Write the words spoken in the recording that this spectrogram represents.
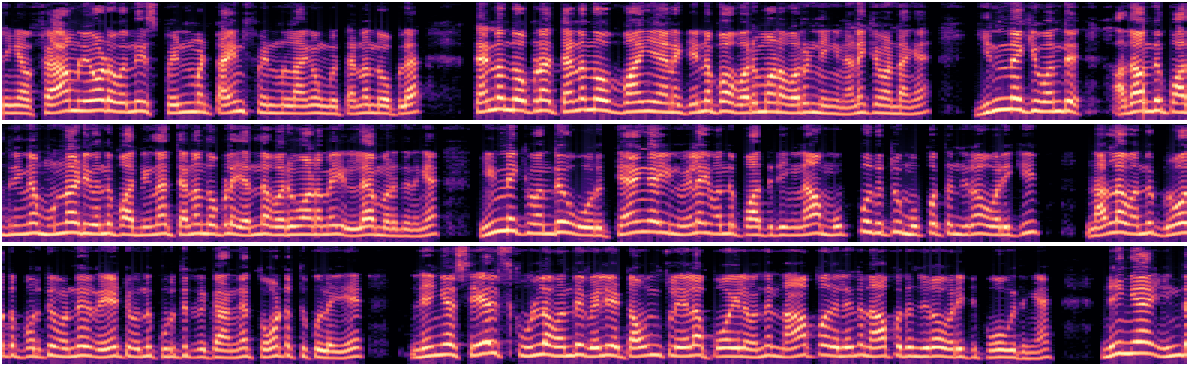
நீங்க ஃபேமிலியோட வந்து ஸ்பெண்ட் பண்ண டைம் ஸ்பெண்ட் பண்ணலாங்க உங்க தென்னந்தோப்புல. தென்னந்தோப்புனா தென்னந்தோப்பு வாங்கி எனக்கு என்னப்பா வருமானம் வரும் நீங்க நினைக்க வேண்டாங்க. இன்னைக்கு வந்து அதாவது பாத்தீங்கன்னா முன்னாடி வந்து பாத்தீங்கன்னா தென்னந்தோப்புல எந்த வருமானமே இல்லாம இருந்ததுங்க. இன்னைக்கு வந்து ஒரு தேங்காயின் விலை வந்து பாத்துட்டீங்கன்னா முப்பது டு முப்பத்தஞ்சு ரூபா வரைக்கும் நல்லா வந்து குரோத்தை பொறுத்து வந்து ரேட் வந்து கொடுத்துட்டு இருக்காங்க தோட்டத்துக்குள்ளேயே. நீங்க சேல்ஸ்க்கு உள்ள வந்து வெளியே டவுன்குள்ள எல்லாம் போயில வந்து நாற்பதுல இருந்து நாற்பத்தஞ்சு ரூபா வரைக்கும் போகுதுங்க. நீங்க இந்த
